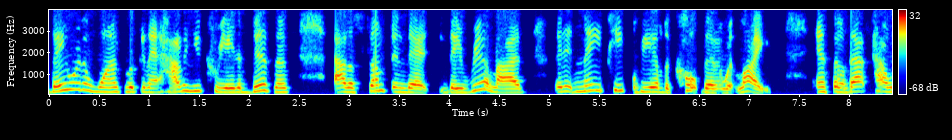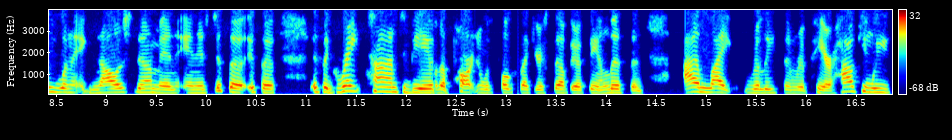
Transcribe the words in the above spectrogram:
they were the ones looking at how do you create a business out of something that they realized that it made people be able to cope better with life. And so that's how we want to acknowledge them. And, and it's just a it's a it's a great time to be able to partner with folks like yourself. They're saying, listen, I like release and repair. How can we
